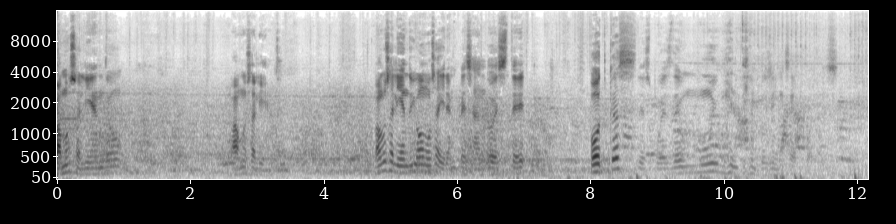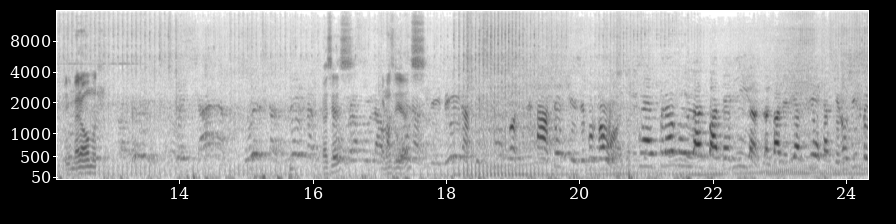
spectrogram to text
Vamos saliendo. Vamos saliendo. Vamos saliendo y vamos a ir empezando este podcast después de un muy buen tiempo sin hacer podcast. Primero vamos. Gracias. Buenos días. Acérquense, por favor. Compramos las baterías, las baterías viejas que no sirven,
